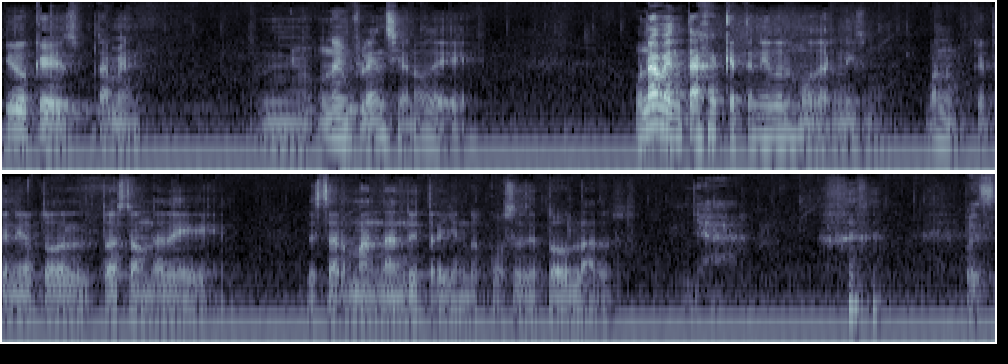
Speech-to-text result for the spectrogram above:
Digo que es también una influencia, ¿no? De una ventaja que ha tenido el modernismo. Bueno, que ha tenido toda, toda esta onda de, de estar mandando y trayendo cosas de todos lados. Ya. Pues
